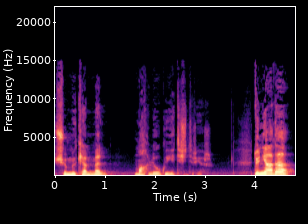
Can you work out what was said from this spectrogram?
şu mükemmel mahluku yetiştiriyor. Dünyada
